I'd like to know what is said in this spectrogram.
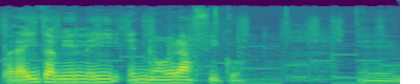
Por ahí también leí etnográfico. Eh,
